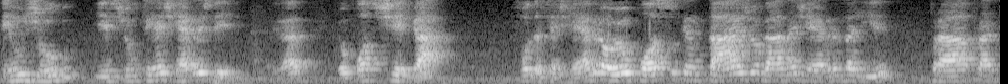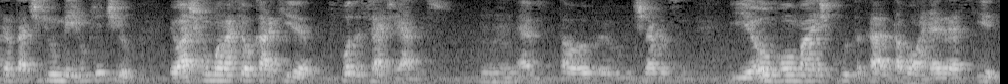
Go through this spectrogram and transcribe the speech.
tenho um jogo e esse jogo tem as regras dele, tá ligado? Eu posso chegar, foda-se as regras, ou eu posso tentar jogar nas regras ali pra, pra tentar atingir o mesmo objetivo. Eu acho que o Monark é o cara que foda-se as regras. Uhum. É, então eu, eu enxergo assim. E eu vou mais, puta, cara, tá bom, a regra é essa aqui,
